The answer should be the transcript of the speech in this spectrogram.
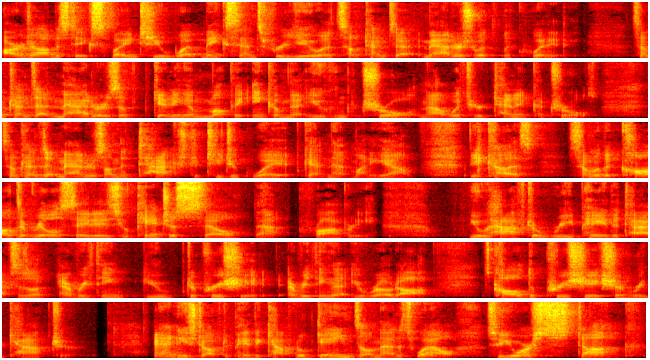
Our job is to explain to you what makes sense for you, and sometimes that matters with liquidity. Sometimes that matters of getting a monthly income that you can control, not with your tenant controls. Sometimes it matters on the tax strategic way of getting that money out. Because some of the cons of real estate is you can't just sell that property. You have to repay the taxes on everything you depreciated, everything that you wrote off. It's called depreciation recapture and you still have to pay the capital gains on that as well. So you are stuck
